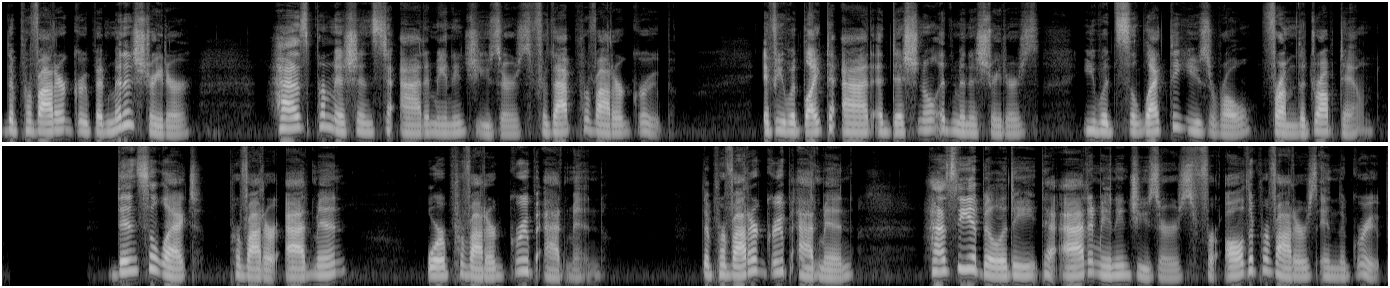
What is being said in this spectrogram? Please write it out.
The Provider Group Administrator has permissions to add and manage users for that provider group. If you would like to add additional administrators, you would select the user role from the dropdown. Then select Provider Admin or Provider Group Admin. The Provider Group Admin has the ability to add and manage users for all the providers in the group.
